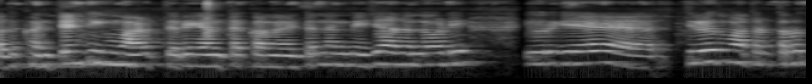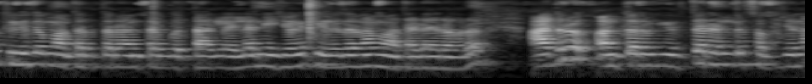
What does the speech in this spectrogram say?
ಅದು ಕಂಟೆಂಟಿಂಗ್ ಮಾಡ್ತೀರಿ ಅಂತ ಕಮೆಂಟ್ ನಂಗೆ ನಿಜ ಅದನ್ನ ನೋಡಿ ಇವ್ರಿಗೆ ತಿಳಿದು ಮಾತಾಡ್ತಾರೋ ತಿಳಿದು ಮಾತಾಡ್ತಾರ ಅಂತ ಗೊತ್ತಾಗ್ಲಿಲ್ಲ ನಿಜವಾಗಿ ತಿಳಿದನ ಮಾತಾಡ್ಯಾರ ಅವರು. ಆದರೂ ಅಂಥವ್ರಿಗೆ ಇರ್ತಾರಲ್ರಿ ಸ್ವಲ್ಪ ಜನ,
